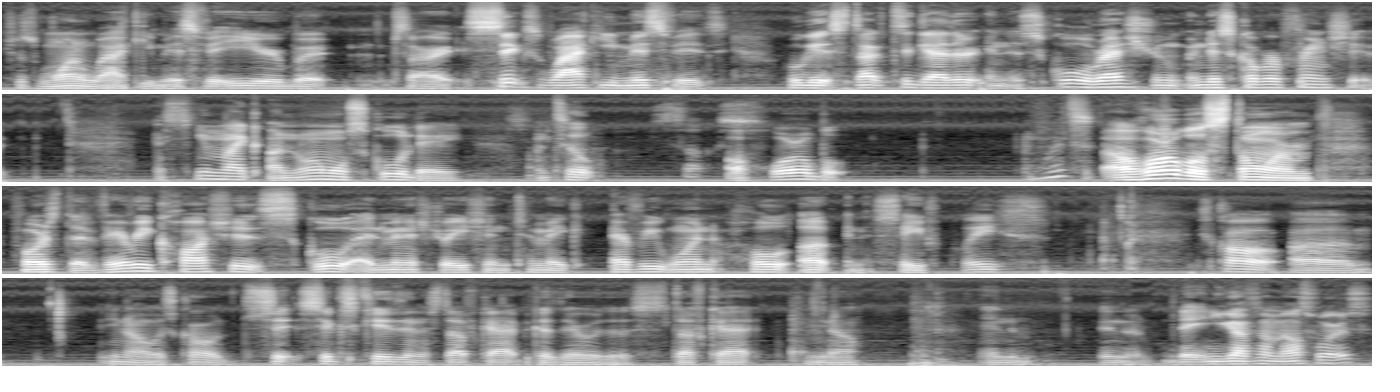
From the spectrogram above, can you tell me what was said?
Just one wacky misfit here, but sorry, six wacky misfits who get stuck together in the school restroom and discover friendship. It seemed like a normal school day until a horrible what? A horrible storm forced the very cautious school administration to make everyone hole up in a safe place. It's called, um, you know, it's called six, kids and a stuffed cat because there was a stuffed cat, you know, and in the, they, you got something else for us?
